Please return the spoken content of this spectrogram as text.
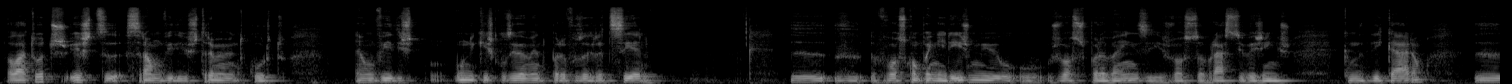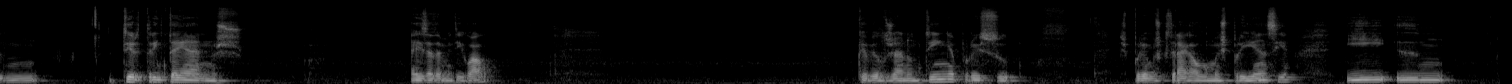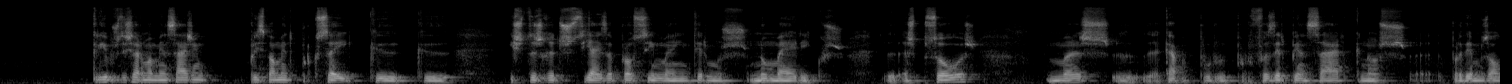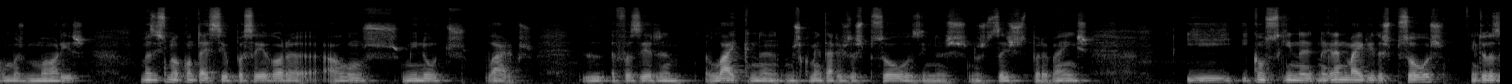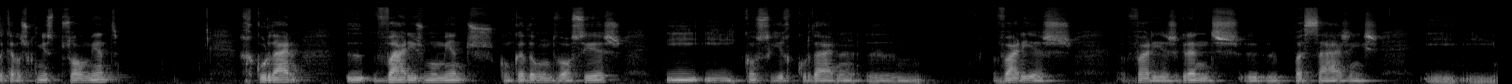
Olá a todos, este será um vídeo extremamente curto. É um vídeo único e exclusivamente para vos agradecer uh, uh, o vosso companheirismo e o, o, os vossos parabéns e os vossos abraços e beijinhos que me dedicaram. Ter 30 anos é exatamente igual. Cabelo já não tinha, por isso esperemos que traga alguma experiência e hum, queria-vos deixar uma mensagem, principalmente porque sei que, que isto das redes sociais aproxima em termos numéricos eh, as pessoas, mas uh, acaba por, por fazer pensar que nós uh, perdemos algumas memórias mas isso não acontece. Eu passei agora alguns minutos largos eh, a fazer eh, like na, nos comentários das pessoas e nos, desejos de parabéns e, e consegui, na, na, grande maioria das pessoas, em todas aquelas que conheço pessoalmente, recordar eh, vários momentos com cada um de vocês e, e consegui recordar várias, várias grandes passagens e,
